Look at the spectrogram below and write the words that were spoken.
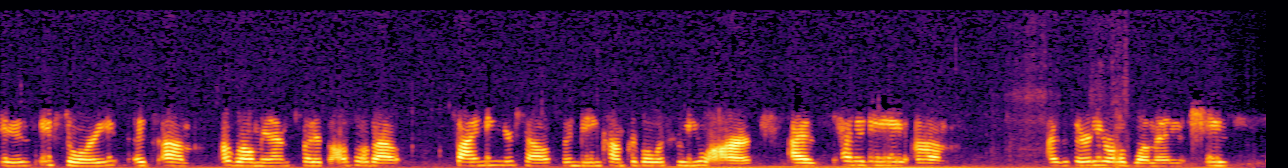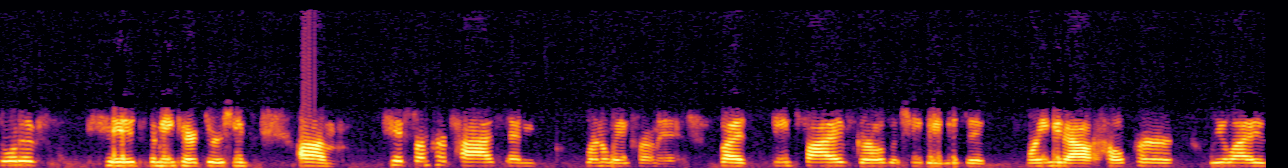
is a story. It's um, a romance, but it's also about finding yourself and being comfortable with who you are. As Kennedy, um, as a 30 year old woman, she's sort of hid, the main character, she's um, hid from her past and run away from it. But these five girls that she babysits bring it out, help her realize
